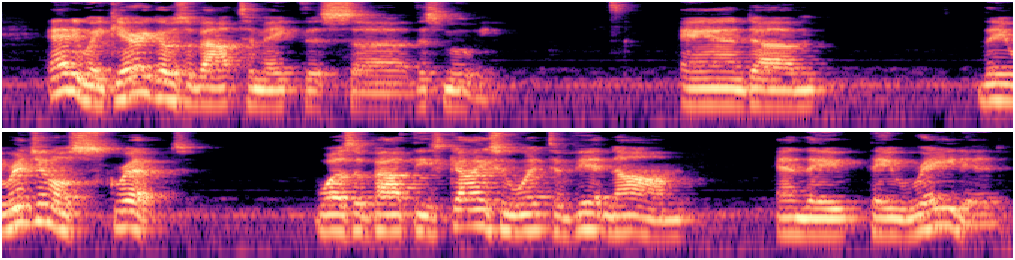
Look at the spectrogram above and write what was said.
anyway, Gary goes about to make this uh, this movie, and um, the original script was about these guys who went to Vietnam and they they raided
